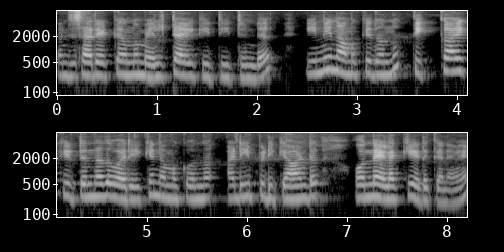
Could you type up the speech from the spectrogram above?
പഞ്ചസാരയൊക്കെ ഒന്ന് മെൽറ്റായി കിട്ടിയിട്ടുണ്ട്. ഇനി നമുക്കിതൊന്ന് തിക്കായി കിട്ടുന്നത് വരേക്കും നമുക്കൊന്ന് അടി പിടിക്കാണ്ട് ഒന്ന് ഇളക്കിയെടുക്കണമേ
